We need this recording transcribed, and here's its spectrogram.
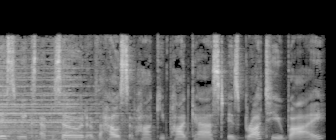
This week's episode of the House of Hockey podcast is brought to you by.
